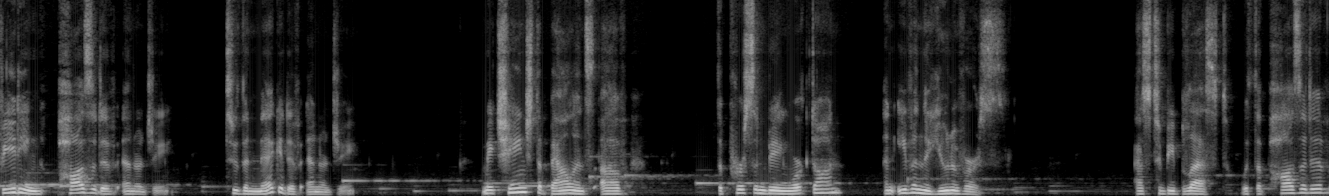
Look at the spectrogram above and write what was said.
Feeding positive energy to the negative energy may change the balance of the person being worked on and even the universe as to be blessed with the positive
